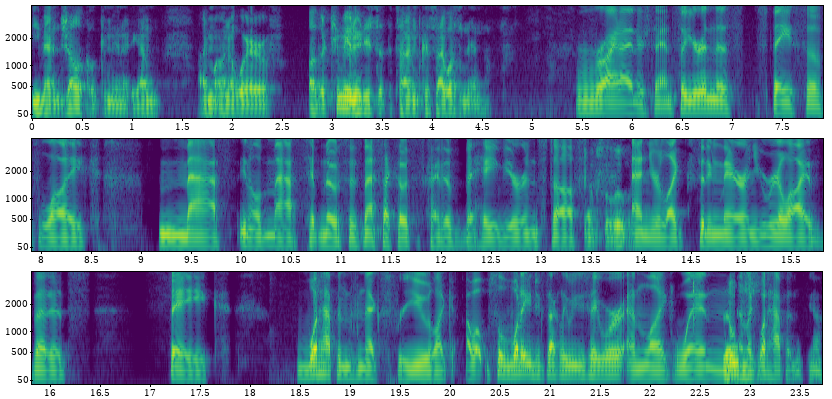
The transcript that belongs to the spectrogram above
evangelical community. I'm I'm unaware of other communities at the time because I wasn't in them. Right, I understand. So you're in this space of like mass, you know, mass hypnosis, mass psychosis kind of behavior and stuff. Absolutely. And you're like sitting there and you realize that it's fake. What happens next for you? Like, uh, so what age exactly would you say you were? And like when, That and like what happens? Yeah.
